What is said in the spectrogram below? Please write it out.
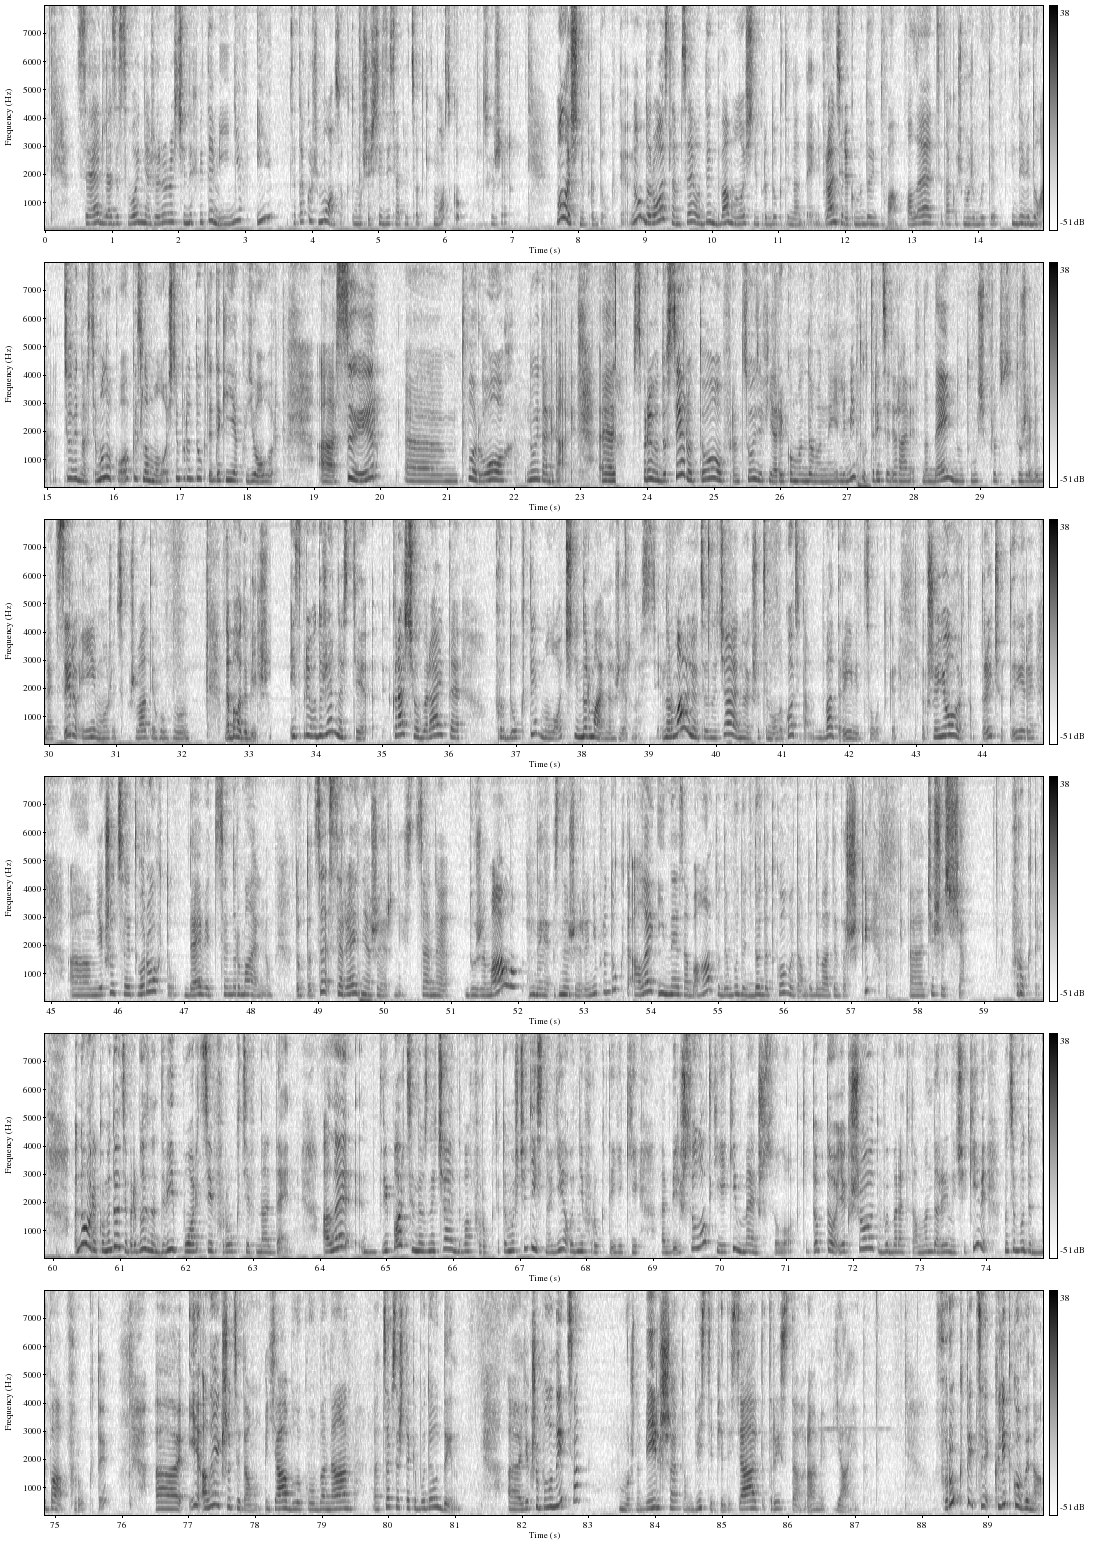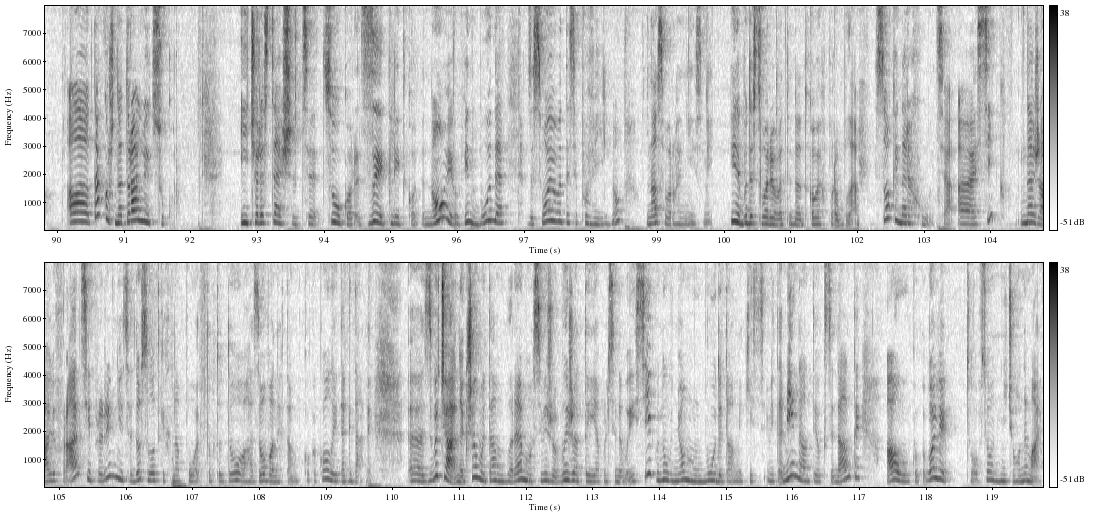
це для засвоєння жиророзчинних вітамінів, і це також мозок, тому що 60% мозку це жир. Молочні продукти. Ну, дорослим це один-два молочні продукти на день. Франції рекомендують два, але це також може бути індивідуально. Цього відноситься молоко, кисломолочні продукти, такі як йогурт, е, сир, творог, ну і так далі. Е, з приводу сиру, то у французів є рекомендований ліміт у 30 грамів на день, ну тому що французи дуже люблять сир і можуть споживати його в набагато більше. І з приводу жирності краще обирайте продукти молочні нормальної жирності. Нормально це означає, ну, якщо це молоко, це там 2-3%. Якщо йогурт, там 3-4%. А, Якщо це творог, то 9% це нормально. Тобто це середня жирність. Це не дуже мало, не знежирені продукти, але і не забагато, де будуть додатково там додавати вершки е, чи щось ще. Фрукти. Ну, рекомендується приблизно дві порції фруктів на день. Але дві порції не означає два фрукти, тому що дійсно є одні фрукти, які більш солодкі, які менш солодкі. Тобто, якщо ви берете там мандарини чи ківі, ну це буде два фрукти. А, і, Але якщо це там яблуко, банан, це все ж таки буде один. А, якщо полуниця, можна більше, там 250-300 грамів ягід. Фрукти це клітковина, а також натуральний цукор. І через те, що це цукор з клітковиною, він буде засвоюватися повільно в нас в організмі і не буде створювати додаткових проблем. Соки не рахуються. А сік, на жаль, у Франції прирівнюється до солодких напоїв, тобто до газованих там Кока-Коли і так далі. Е, звичайно, якщо ми там беремо свіжо вижатий апельсиновий сік, ну в ньому буде там якісь вітаміни, антиоксиданти, а у Кока-Колі цього всього нічого немає.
